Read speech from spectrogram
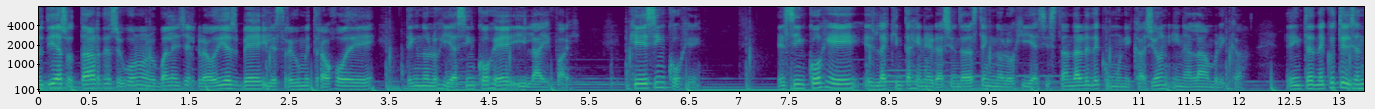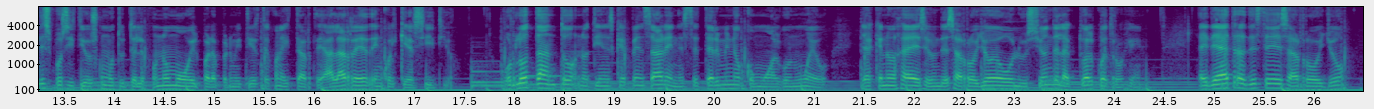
Buenos días o tardes, soy Juan Manuel Valencia del grado 10B y les traigo mi trabajo de tecnología 5G y Li-Fi. ¿Qué es 5G? El 5G es la quinta generación de las tecnologías y estándares de comunicación inalámbrica. El Internet que utilizan dispositivos como tu teléfono móvil para permitirte conectarte a la red en cualquier sitio. Por lo tanto, no tienes que pensar en este término como algo nuevo, ya que no deja de ser un desarrollo o evolución del actual 4G. La idea detrás de este desarrollo es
